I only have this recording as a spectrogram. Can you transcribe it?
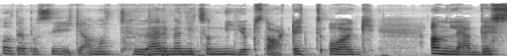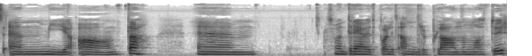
holdt jeg på å si, ikke amatør, men litt sånn nyoppstartet og annerledes enn mye annet. da. Um, som er drevet på litt andre plan og måter.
